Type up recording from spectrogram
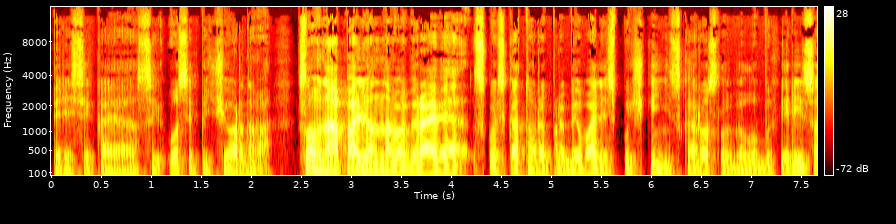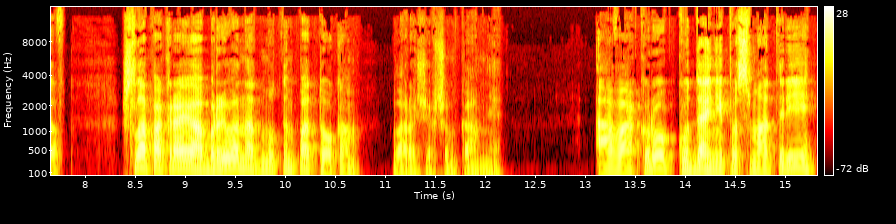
пересекая осыпи черного, словно опаленного гравия, сквозь который пробивались пучки низкорослых голубых ирисов, шла по краю обрыва над мутным потоком, ворочавшим камни. А вокруг, куда ни посмотри,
